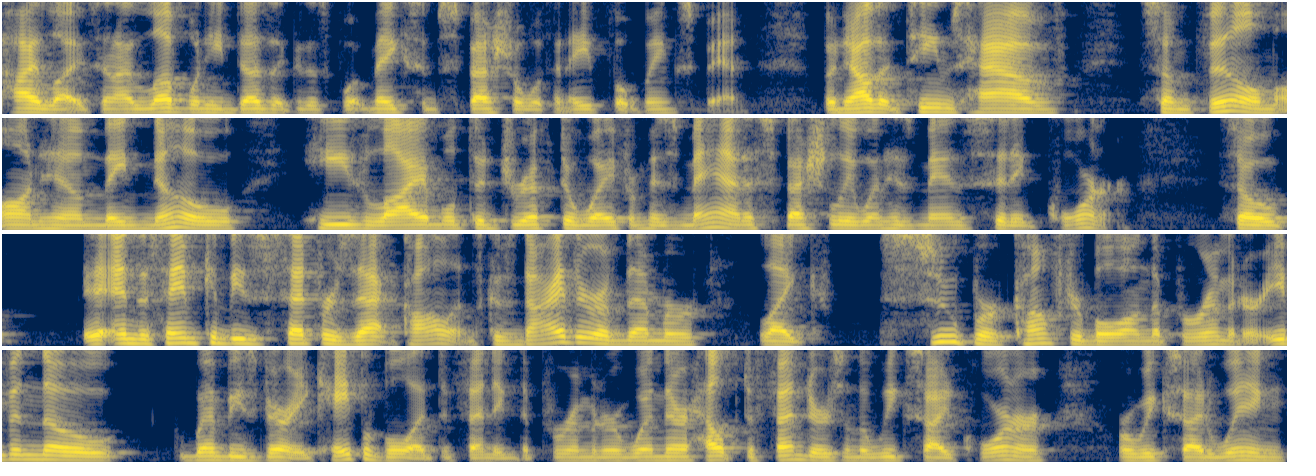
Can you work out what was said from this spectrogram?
highlights. And I love when he does it because it's what makes him special with an eight foot wingspan. But now that teams have some film on him, they know he's liable to drift away from his man, especially when his man's sitting corner. So, and the same can be said for Zach Collins because neither of them are like super comfortable on the perimeter, even though Wemby's very capable at defending the perimeter. When they're help defenders on the weak side corner or weak side wing,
